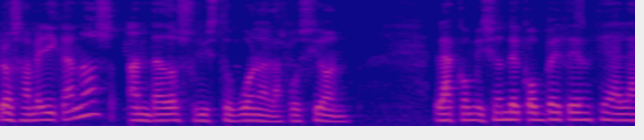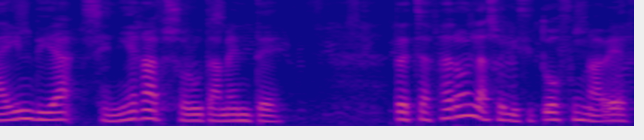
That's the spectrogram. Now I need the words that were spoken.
Los americanos han dado su visto bueno a la fusión. La Comisión de Competencia de la India se niega absolutamente. Rechazaron la solicitud una vez.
